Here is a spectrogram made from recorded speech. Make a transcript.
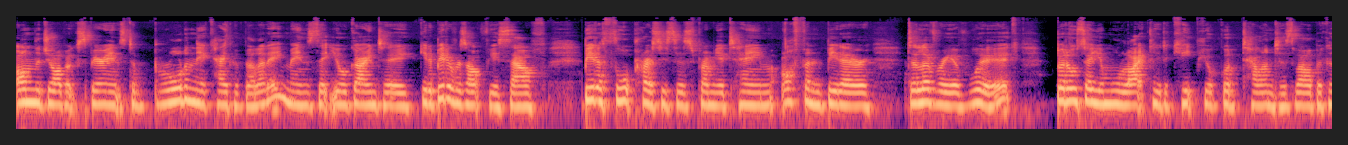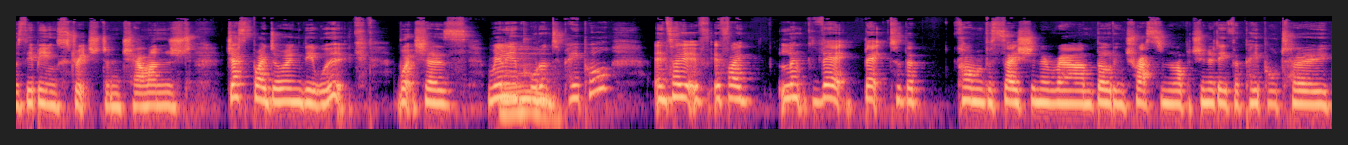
on the job experience to broaden their capability means that you're going to get a better result for yourself, better thought processes from your team, often better delivery of work. But also, you're more likely to keep your good talent as well because they're being stretched and challenged just by doing their work, which is really mm. important to people. And so, if, if I link that back to the conversation around building trust and an opportunity for people to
